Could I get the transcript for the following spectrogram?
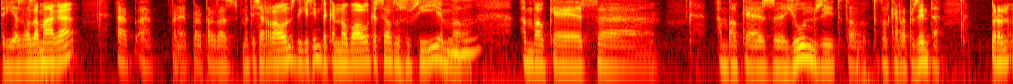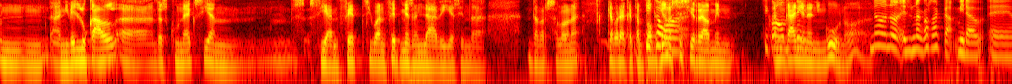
Tries les amaga uh, uh, per, per, per les mateixes raons, diguéssim, de que no vol que se'ls associï amb, el, mm -hmm. amb el que és... Uh, amb el que és Junts i tot el, tot el que representa. Però mm, a nivell local eh, desconec si han, si han fet, si ho han fet més enllà, diguéssim, de, de Barcelona, que a veure, que tampoc sí que jo no sé si realment sí enganyen a ningú, no? No, no, és una cosa que, mira, eh,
